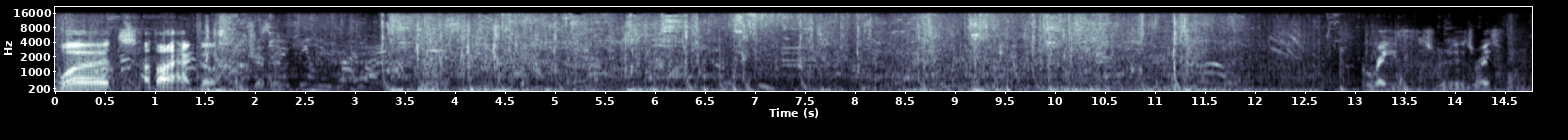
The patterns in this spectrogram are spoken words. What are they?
What? I thought I had ghost. I'm tripping. Wraith. That's what it is. Wraith form.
